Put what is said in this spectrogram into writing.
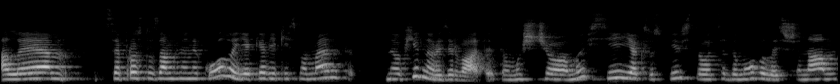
Але це просто замкнене коло, яке в якийсь момент необхідно розірвати, тому що ми всі, як суспільство, це домовились, що нам,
